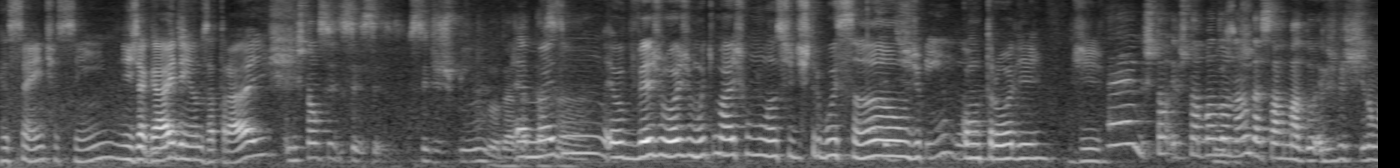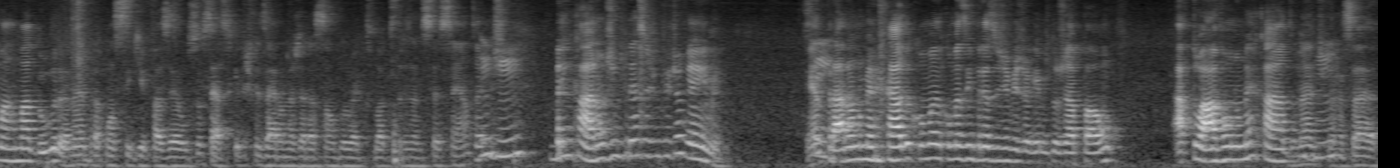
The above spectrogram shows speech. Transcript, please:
Recente, assim. Ninja Gaiden anos atrás. Eles estão se, se, se, se despindo da, É mais dessa... um. Eu vejo hoje muito mais como um lance de distribuição, de né? controle, de. É, eles estão eles estão abandonando essa armadura. Eles vestiram uma armadura, né, pra conseguir fazer o sucesso que eles fizeram na geração do Xbox 360. Eles Uhum. brincaram de empresas de videogame. Sim. Entraram no mercado como, como as empresas de videogame do Japão atuavam no mercado, né? Uhum. Tipo, essa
